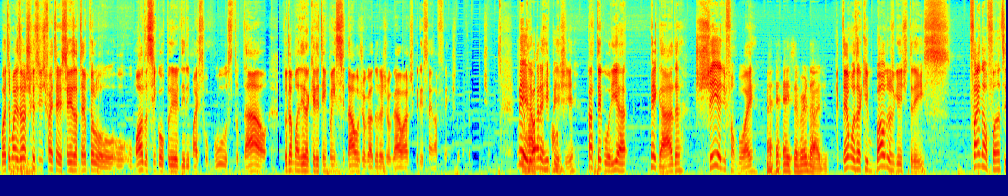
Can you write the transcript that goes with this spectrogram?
Mas mas eu acho que o Street Fighter 6, até pelo o, o modo single player dele mais robusto e tal, toda a maneira que ele tem pra ensinar o jogador a jogar, eu acho que ele sai na frente do Mortal Kombat 1. Melhor. RPG, categoria pegada, cheia de fanboy. É, isso é verdade. E Temos aqui Baldur's Gate 3, Final Fantasy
